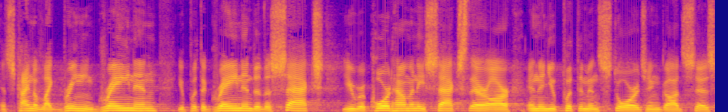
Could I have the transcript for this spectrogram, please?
It's kind of like bringing grain in. You put the grain into the sacks, you record how many sacks there are, and then you put them in storage. And God says,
